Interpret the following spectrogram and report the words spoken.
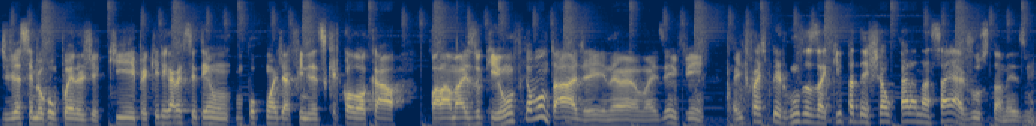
devia ser meu companheiro de equipe, aquele cara que você tem um, um pouco mais de afinidade, você quer colocar, falar mais do que um, fica à vontade aí, né? Mas enfim, A gente faz perguntas aqui para deixar o cara na saia justa mesmo.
